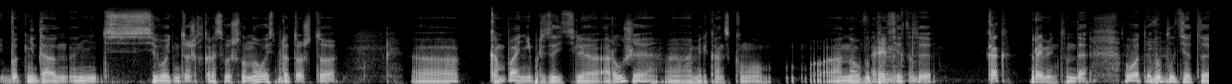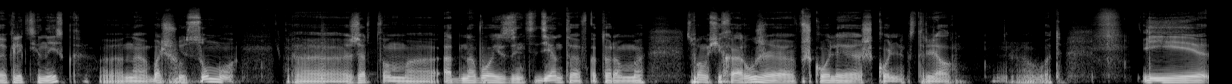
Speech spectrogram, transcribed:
вот недавно, сегодня тоже как раз вышла новость про то, что э, компании-производителя оружия э, американскому, оно выплатит... Ремингтон. Э, как? Ремингтон, да. Вот, mm-hmm. выплатит э, коллективный иск на большую сумму жертвам одного из инцидентов, в котором с помощью их оружия в школе школьник стрелял. Вот. И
